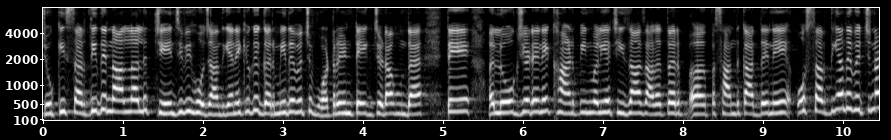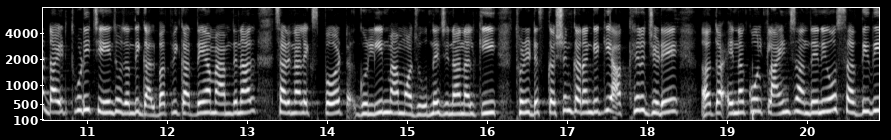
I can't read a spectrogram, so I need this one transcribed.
ਜੋ ਕਿ ਸਰਦੀ ਦੇ ਨਾਲ ਨਾਲ ਚੇਂਜ ਵੀ ਹੋ ਜਾਂਦੀਆਂ ਨੇ, ਕਿਉਂਕਿ ਗਰਮੀ ਦੇ ਵਿੱਚ ਵਾਟਰ ਇਨਟੇਕ ਜਿਹੜਾ ਹੁੰਦਾ ਹੈ ਤੇ ਲੋਕ ਜਿਹੜੇ ਨੇ ਖਾਣ ਪੀਣ ਵਾਲੀਆਂ ਚੀਜ਼ਾਂ ਜ਼ਿਆਦਾਤਰ ਪਸੰਦ ਕਰਦੇ ਨੇ। ਉਹ ਸਰਦੀਆਂ ਦੇ ਵਿੱਚ ਨਾ ਡਾਈਟ ਥੋੜੀ ਚੇਂਜ ਹੋ ਜਾਂਦੀ, ਗੱਲਬਾਤ ਵੀ ਕਰਦੇ ਆ ਮੈਮ ਦੇ ਨਾਲ। ਸਾਡੇ ਨਾਲ ਐਕਸਪਰਟ ਗੁਰਲੀਨ ਮੈਮ ਮੌਜੂਦ ਨੇ, ਜਿਨ੍ਹਾਂ ਨਾਲ ਕੀ ਥੋੜੀ ਡਿਸਕਸ਼ਨ ਕਰਾਂਗੇ ਕਿ ਆਖਿਰ ਜਿਹੜੇ ਤਾਂ ਇਹਨਾਂ ਕੋਲ ਕਲਾਇੰਟਸ ਆਉਂਦੇ ਨੇ, ਉਹ ਸਰਦੀ ਦੀ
